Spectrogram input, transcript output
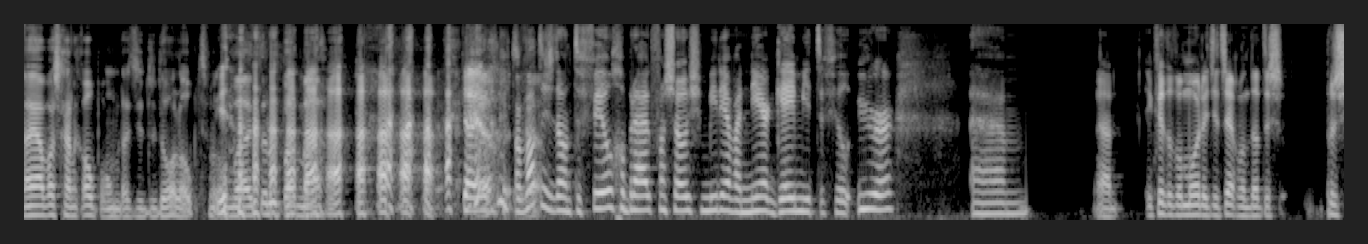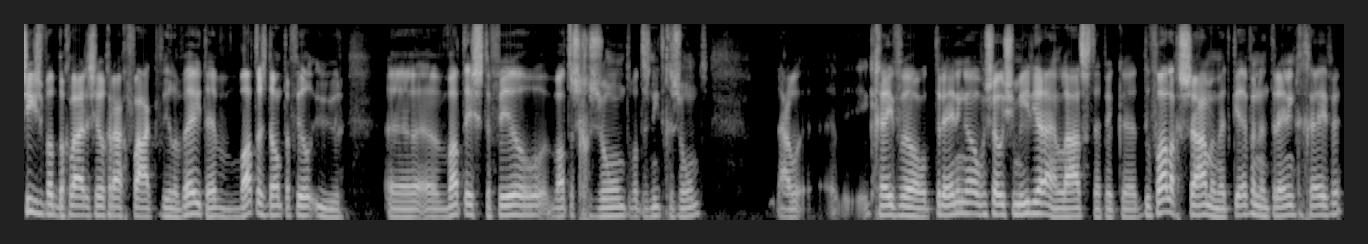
Nou ja, waarschijnlijk open omdat je er doorloopt om eh, te roepen. Maar Ja, heel goed. Maar wat is dan te veel gebruik van social media? Wanneer game je te veel uur? Ehm, Ja, ik vind het wel mooi dat je het zegt, want dat is precies wat begeleiders heel graag vaak willen weten. Hè. Wat is dan te veel uur? Eh, eh, wat is te veel? Wat is gezond? Wat is niet gezond? Nou, eh, ik geef wel trainingen over social media. En laatst heb ik eh, toevallig samen met Kevin een training gegeven.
